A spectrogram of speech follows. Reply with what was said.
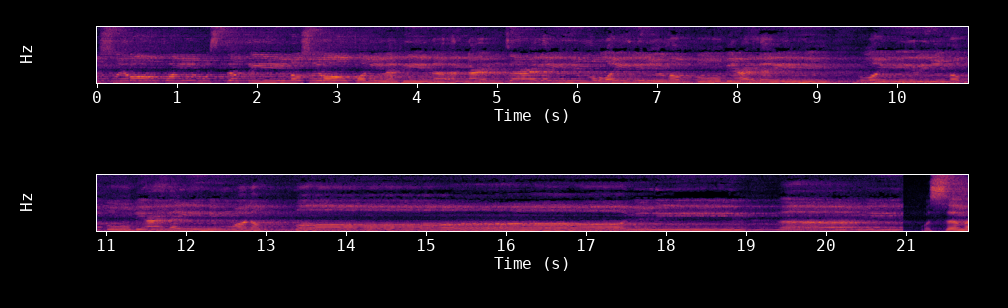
الصراط المستقيم صراط الذين أنعمت عليهم غير المغضوب عليهم غير المغضوب عليهم ولا الضالين. آمين. والسماء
